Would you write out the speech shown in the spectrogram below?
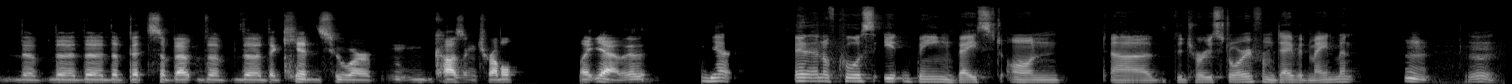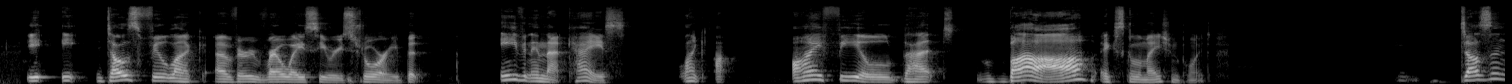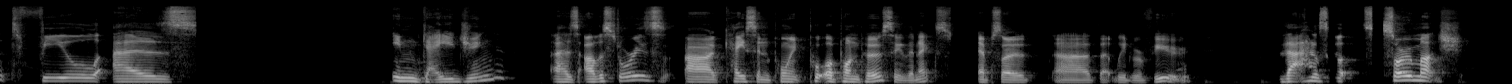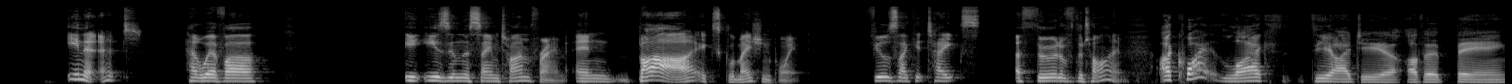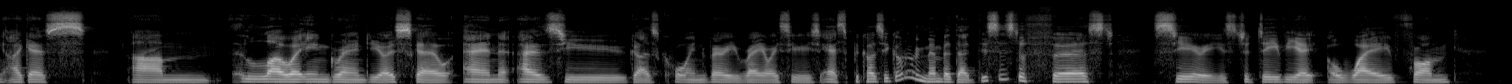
the the the the bits about the the the kids who are mm, causing trouble. Like yeah, uh, Yeah. And then, of course, it being based on uh, the true story from David Maidment, mm, Mm. it, it does feel like a very railway series story. But even in that case, like, I, I feel that Baa exclamation point doesn't feel as engaging as other stories. Uh, case in point, put upon Percy, the next episode uh, that we'd review, that has got so much in it. However, it is in the same time frame, and Baa exclamation point feels like it takes a third of the time. I quite like the idea of it being, I guess, um, lower in grandiose scale, and as you guys coined, very railway series s. Because you've got to remember that this is the first series to deviate away from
